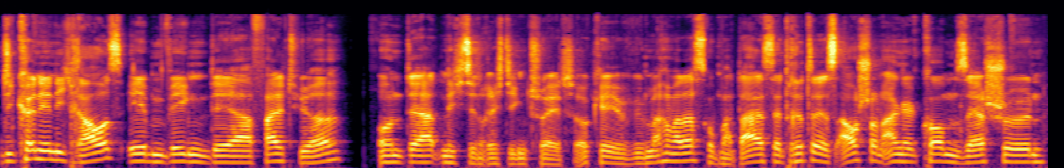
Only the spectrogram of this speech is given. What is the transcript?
Die können hier nicht raus, eben wegen der Falltür. Und der hat nicht den richtigen Trade. Okay, wie machen wir das? Guck mal, da ist der dritte, ist auch schon angekommen. Sehr schön.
